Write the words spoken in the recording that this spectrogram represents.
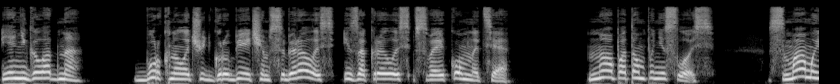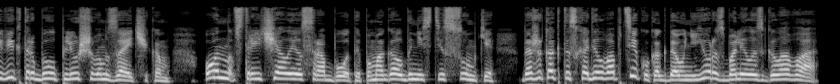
«Я не голодна», буркнула чуть грубее, чем собиралась, и закрылась в своей комнате. Ну а потом понеслось. С мамой Виктор был плюшевым зайчиком. Он встречал ее с работы, помогал донести сумки, даже как-то сходил в аптеку, когда у нее разболелась голова.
